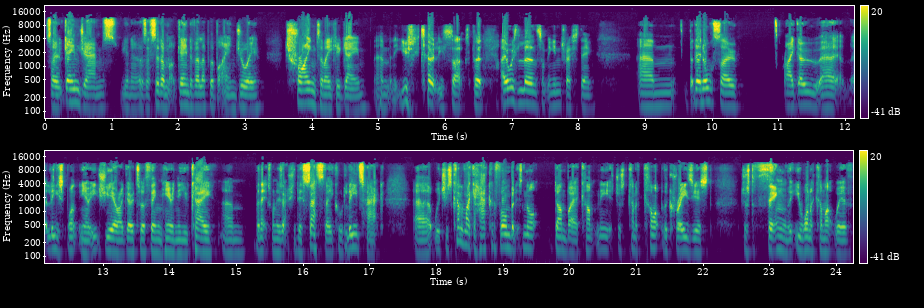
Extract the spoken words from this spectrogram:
So game jams, you know, as I said, I'm not a game developer, but I enjoy trying to make a game, um, and it usually totally sucks. But I always learn something interesting. Um, but then also, I go uh, at least one, you know, each year I go to a thing here in the UK. Um, the next one is actually this Saturday called Leeds Hack, uh, which is kind of like a hackathon, but it's not done by a company. It's just kind of come up with the craziest, just thing that you want to come up with,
